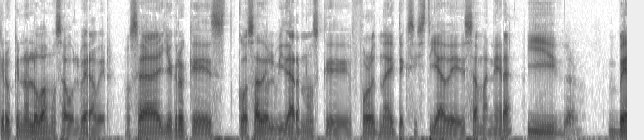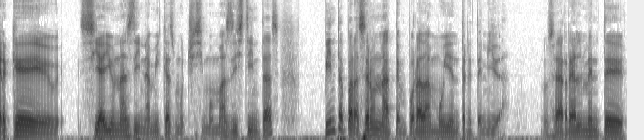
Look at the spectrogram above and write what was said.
creo que no lo vamos a volver a ver. O sea, yo creo que es cosa de olvidarnos que Fortnite existía de esa manera y ver que si hay unas dinámicas muchísimo más distintas. Pinta para ser una temporada muy entretenida. O sea, realmente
